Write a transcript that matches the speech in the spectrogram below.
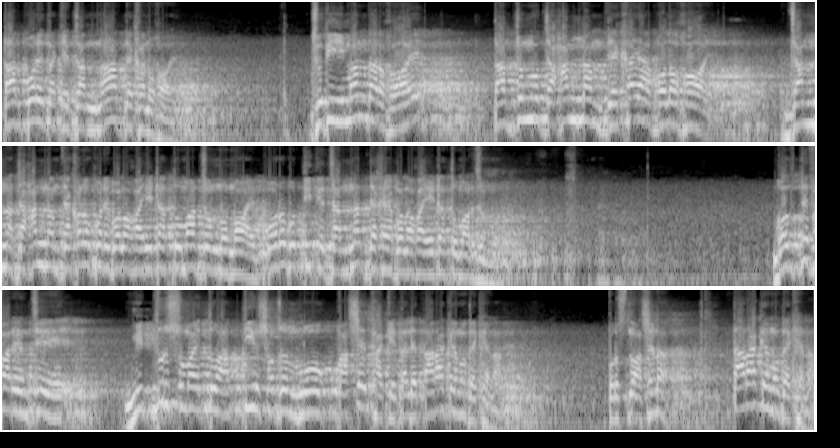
তারপরে তাকে জান্নাত দেখানো হয়। যদি ইমানদার হয়, তার জন্য জাহান নাম দেখায়া বলা হয়। জান্নাত জাহান্নাম দেখানোর পরে বলা হয়, এটা তোমার জন্য নয়। পরবর্তীতে জান্নাত দেখায় বলা হয়, এটা তোমার জন্য। বলতে পারেন যে মৃত্যুর সময় তো আত্মীয় স্বজন লোক পাশে থাকে, তাহলে তারা কেন দেখে না? প্রশ্ন আসে না? তারা কেন দেখে না?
